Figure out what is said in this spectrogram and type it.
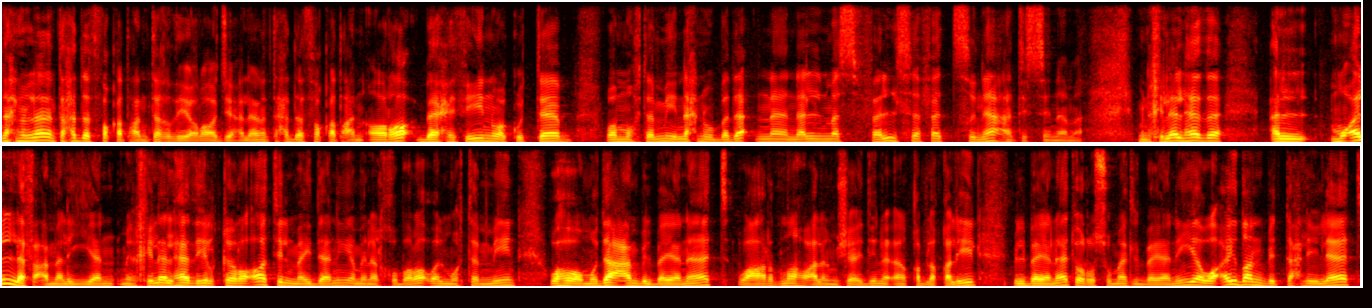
نحن لا نتحدث فقط عن تغذية راجعة لا نتحدث فقط عن آراء باحثين وكتاب ومهتمين. نحن بدأنا نلمس فلسفة صناعة السينما. من خلال هذا المؤلف عمليا من خلال هذه القراءات الميدانية من الخبراء والمهتمين وهو مدعم بالبيانات وعرضناه على المشاهدين الآن قبل قليل بالبيانات والرسومات البيانية وأيضا بالتحليلات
